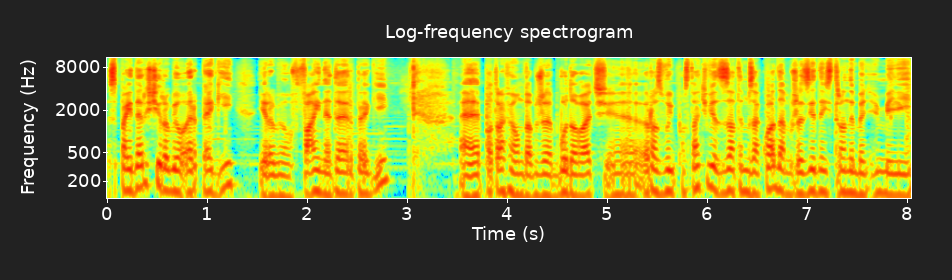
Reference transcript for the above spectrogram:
e, Spidersi robią RPG i robią fajne te RPG, potrafią dobrze budować rozwój postaci, więc zatem zakładam, że z jednej strony będziemy mieli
